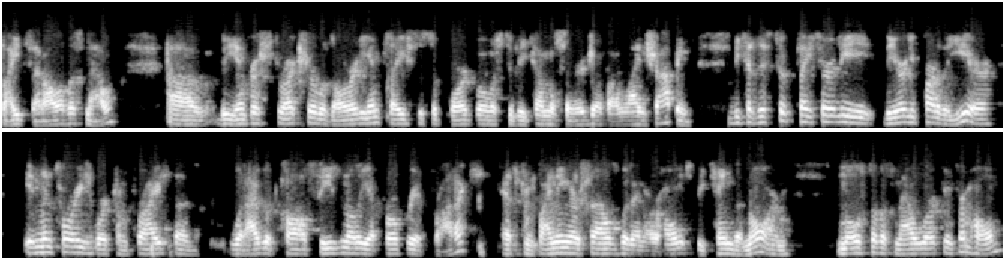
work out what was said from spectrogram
sites that all of us know. Uh, the infrastructure was already in place to support what was to become a surge of online shopping. Because this took place early, the early part of the year, inventories were comprised of what I would call seasonally appropriate products. As confining ourselves within our homes became the norm, most of us now working from home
